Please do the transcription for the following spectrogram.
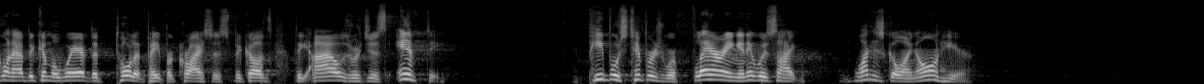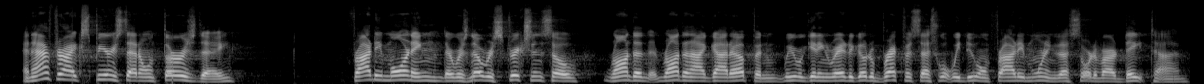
when I become aware of the toilet paper crisis because the aisles were just empty. People's tempers were flaring, and it was like, what is going on here? And after I experienced that on Thursday, Friday morning, there was no restriction, so Rhonda, Rhonda and I got up and we were getting ready to go to breakfast. That's what we do on Friday mornings, that's sort of our date time.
